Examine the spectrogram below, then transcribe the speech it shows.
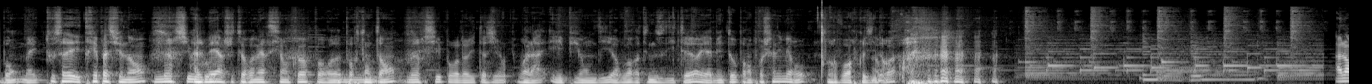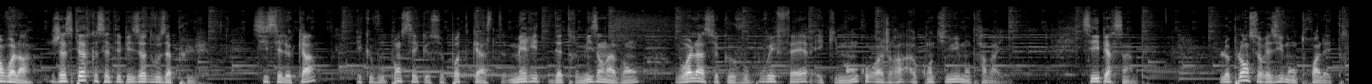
Bon, mais tout ça est très passionnant. Merci beaucoup. Albert, je te remercie encore pour, euh, pour ton temps. Merci pour l'invitation. Voilà, et puis on dit au revoir à tous nos auditeurs et à bientôt pour un prochain numéro. Au revoir, président. Au revoir. Alors voilà, j'espère que cet épisode vous a plu. Si c'est le cas et que vous pensez que ce podcast mérite d'être mis en avant, voilà ce que vous pouvez faire et qui m'encouragera à continuer mon travail. C'est hyper simple. Le plan se résume en trois lettres.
